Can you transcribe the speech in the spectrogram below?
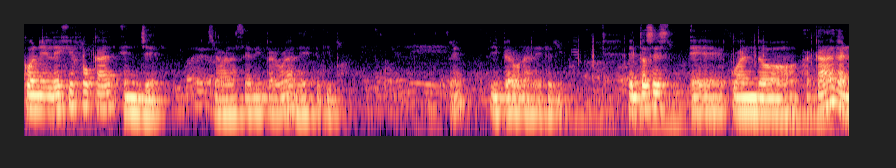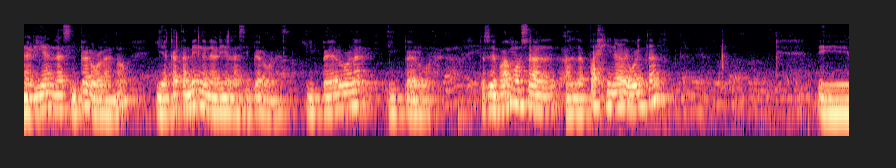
con el eje focal en Y. O sea, van a ser hipérbolas de este tipo. ¿Sí? Hipérbolas de este tipo. Entonces, eh, cuando acá ganarían las hipérbolas, ¿no? Y acá también ganarían las hipérbolas. Hipérbola, hipérbola. Entonces vamos a la página de vuelta y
